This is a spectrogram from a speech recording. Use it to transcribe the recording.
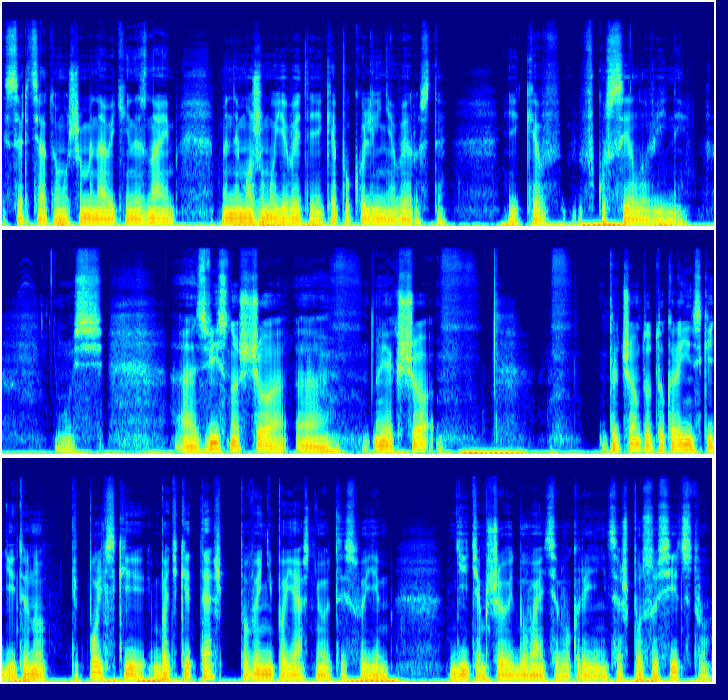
серця, тому що ми навіть і не знаємо, ми не можемо уявити, яке покоління виросте, яке вкусило війни. Ось. Звісно, що ну, якщо. Причому тут українські діти, ну, польські батьки теж повинні пояснювати своїм дітям, що відбувається в Україні. Це ж по сусідству.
